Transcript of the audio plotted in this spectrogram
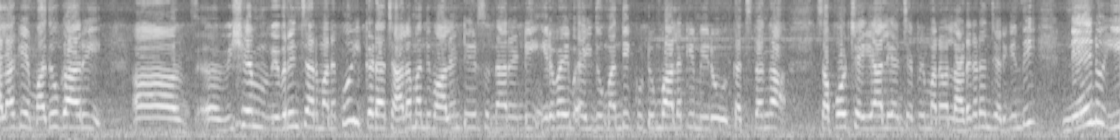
అలాగే మధు గారి విషయం వివరించారు మనకు. ఇక్కడ చాలామంది వాలంటీర్స్ ఉన్నారండి. ఇరవై ఐదు మంది కుటుంబాలకి మీరు ఖచ్చితంగా సపోర్ట్ చేయాలి అని చెప్పి మన వాళ్ళు అడగడం జరిగింది. నేను ఈ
